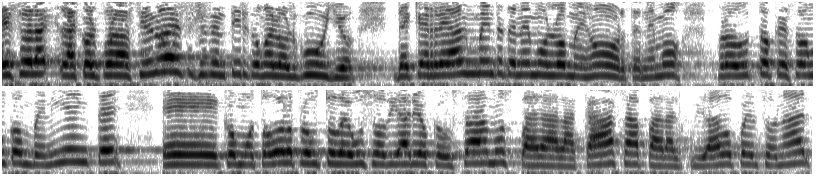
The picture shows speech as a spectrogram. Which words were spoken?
eso la, la corporación nos hace sentir con el orgullo de que realmente tenemos lo mejor. Tenemos productos que son convenientes, eh, como todos los productos de uso diario que usamos para la casa, para el cuidado personal,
